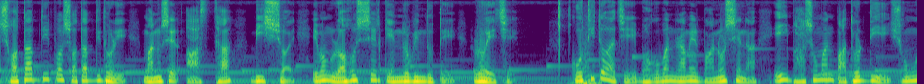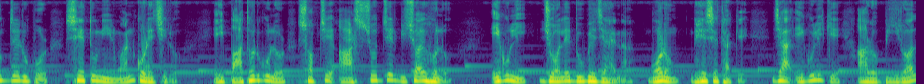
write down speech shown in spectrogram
শতাব্দীর পর শতাব্দী ধরে মানুষের আস্থা, বিস্ময় এবং রহস্যের কেন্দ্রবিন্দুতে রয়েছে। কথিত আছে ভগবান রামের বানর সেনা এই ভাসমান পাথর দিয়েই সমুদ্রের উপর সেতু নির্মাণ করেছিল। এই পাথরগুলোর সবচেয়ে আশ্চর্যের বিষয় হলো এগুলি জলে ডুবে যায় না, বরং ভেসে থাকে, যা এগুলিকে আরও বিরল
